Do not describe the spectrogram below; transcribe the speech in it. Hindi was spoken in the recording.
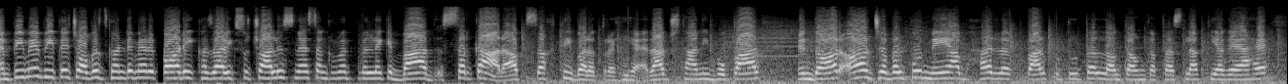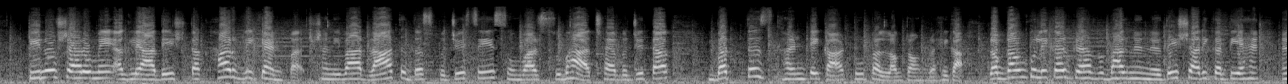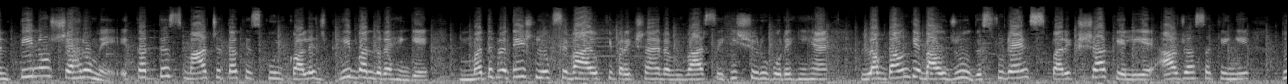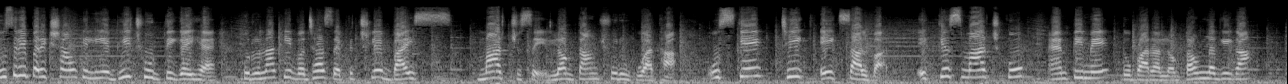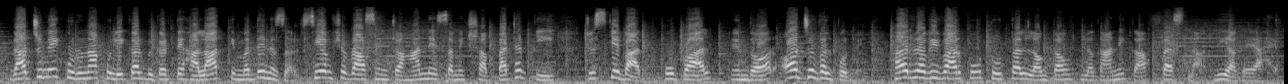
एमपी में बीते 24 घंटे में रिकॉर्ड 1140 नए संक्रमित मिलने के बाद सरकार अब सख्ती बरत रही है। राजधानी भोपाल, इंदौर और जबलपुर में अब हर रविवार को टोटल लॉकडाउन का फैसला किया गया है। तीनों शहरों में अगले आदेश तक हर वीकेंड पर शनिवार रात 10 बजे से सोमवार सुबह 6 बजे तक 32 घंटे का टोटल लॉकडाउन रहेगा। लॉकडाउन को लेकर गृह विभाग ने निर्देश जारी कर दिए हैं। इन तीनों शहरों में 31 मार्च तक स्कूल, कॉलेज भी बंद रहेंगे। मध्य प्रदेश लोक सेवा आयोग की परीक्षाएँ रविवार से ही शुरू हो रही हैं। लॉकडाउन के बावजूद स्टूडेंट्स परीक्षा के लिए आ जा सकेंगे। दूसरी परीक्षाओं के लिए भी छूट दी गई है। कोरोना की वजह से पिछले 22 मार्च से लॉकडाउन शुरू हुआ था। उसके ठीक एक साल बाद 21 मार्च को एमपी में दोबारा लॉकडाउन लगेगा। राज्य में कोरोना को लेकर बिगड़ते हालात के मद्देनजर सीएम शिवराज सिंह चौहान ने समीक्षा बैठक की, जिसके बाद भोपाल, इंदौर और जबलपुर में हर रविवार को टोटल लॉकडाउन लगाने का फैसला लिया गया है।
